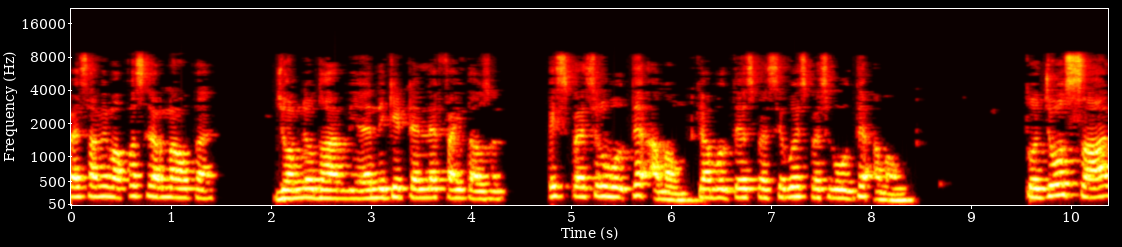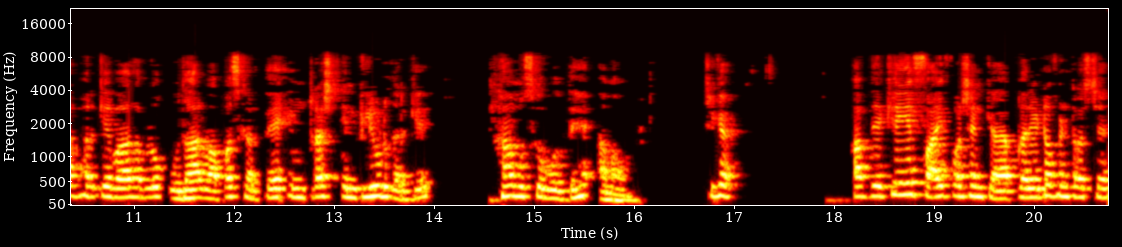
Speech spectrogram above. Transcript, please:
पैसा हमें वापस करना होता है, जो हमने उधार लिया यानी कि टेन लाख फाइव थाउज़ेंड इस पैसे को बोलते हैं अमाउंट क्या बोलते हैं इस पैसे को? इस पैसे को बोलते हैं अमाउंट तो जो साल भर के बाद हम लोग उधार वापस करते हैं इंटरेस्ट इंक्लूड करके, हम उसको बोलते हैं अमाउंट ठीक है? अब देखिए ये फाइव परसेंट क्या है? आपका रेट ऑफ़ इंटरेस्ट है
